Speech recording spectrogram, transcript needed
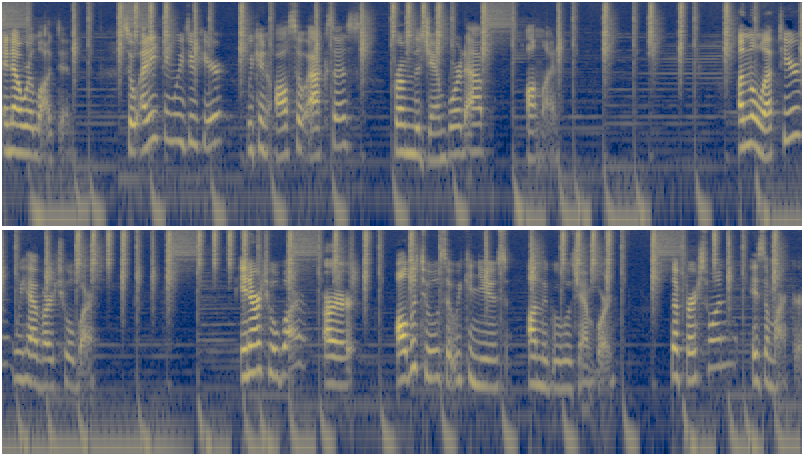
And now we're logged in. So anything we do here, we can also access from the Jamboard app online. On the left here, we have our toolbar. In our toolbar are all the tools that we can use on the Google Jamboard. The first one is a marker.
